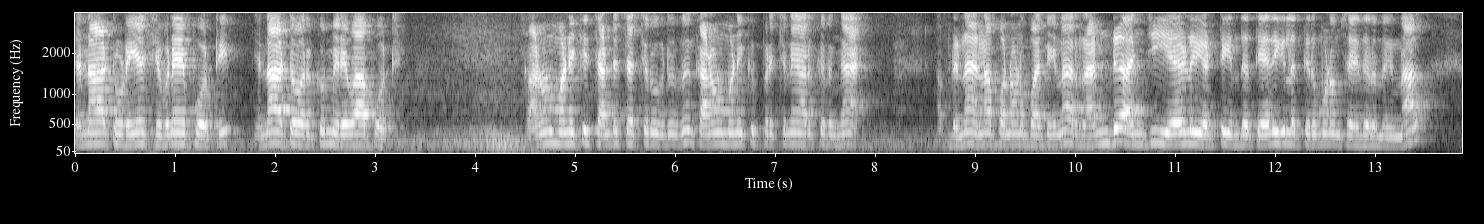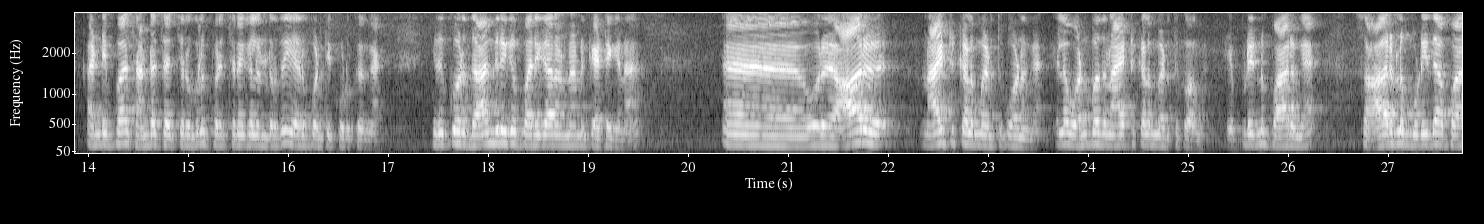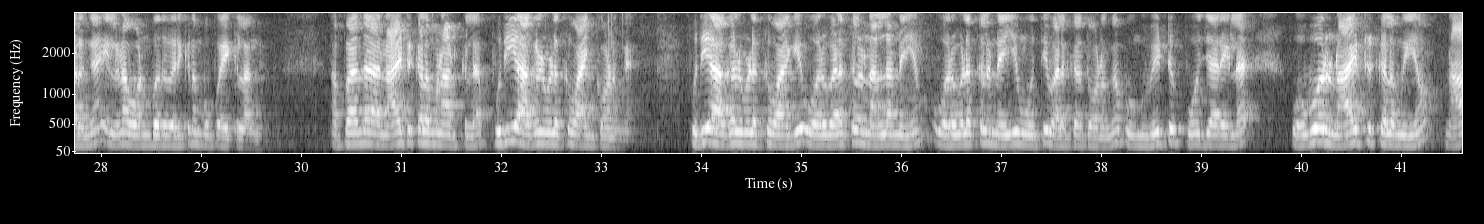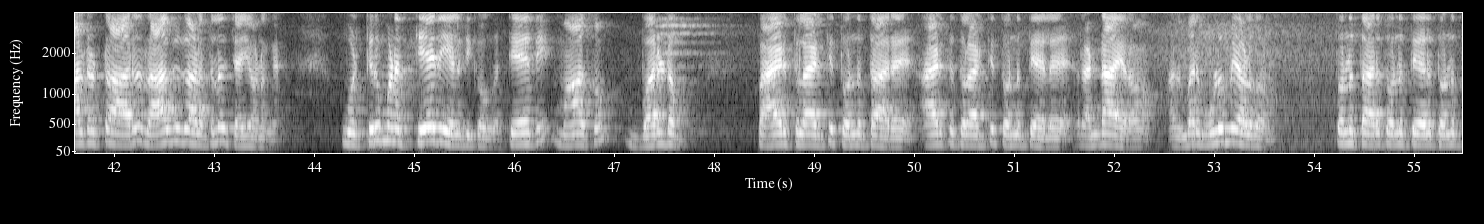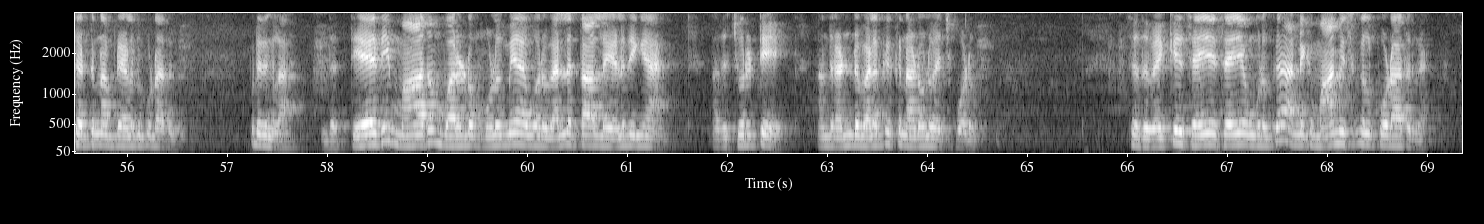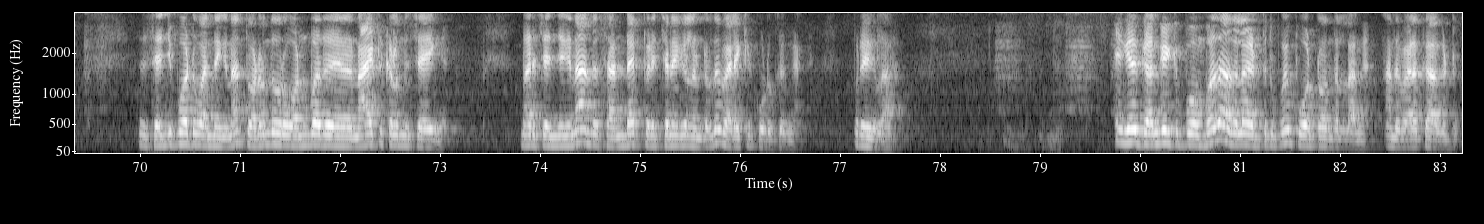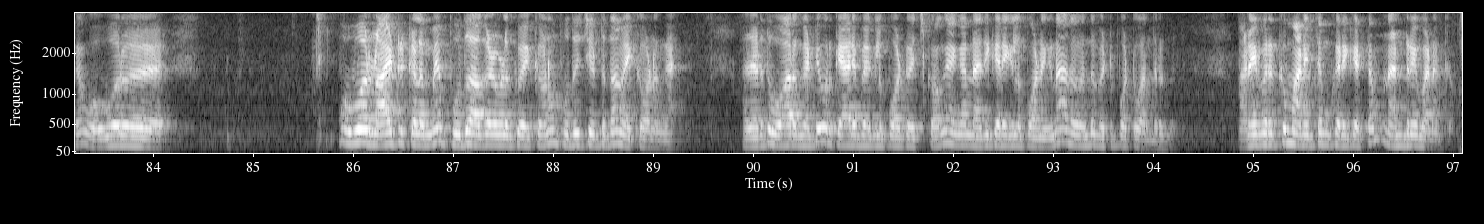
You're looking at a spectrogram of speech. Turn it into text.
தென்னாட்டுடைய சிவனே போற்றி எந்நாட்டவருக்கும் இறைவா போற்றி. கணவன் மணிக்கு சண்டை சச்சரவு கணவன் மணிக்கு பிரச்சனையாக இருக்குதுங்க. அப்படின்னா என்ன பண்ணணும் பார்த்தீங்கன்னா ரெண்டு அஞ்சு ஏழு எட்டு இந்த தேதிகளில் திருமணம் செய்திருந்தீங்கன்னால் கண்டிப்பாக சண்டை சச்சரவுகள் பிரச்சனைகள்ன்றது ஏற்படுத்தி கொடுக்குங்க. இதுக்கு ஒரு தாந்திரிக பரிகாரம் என்னன்னு கேட்டிங்கன்னா ஒரு ஆறு ஞாயிற்றுக்கிழமை எடுத்துக்கோணுங்க. இல்லை ஒன்பது ஞாயிற்றுக்கிழமை எடுத்துக்கோங்க. எப்படின்னு பாருங்கள் ஸோ ஆறில் முடியுதா பாருங்கள் இல்லைன்னா ஒன்பது வரைக்கும் நம்ம போய்க்கலாங்க. அப்போ அந்த ஞாயிற்றுக்கிழமை நாட்களில் புதிய அகல் விளக்கு வாங்கிக்கோணுங்க. புதிய அகல் விளக்கு வாங்கி ஒரு விளக்கில் நல்லெண்ணெயும் ஒரு விளக்கில் நெய்யும் ஊற்றி விளக்கத்தோணுங்க உங்கள் வீட்டு பூஜாரியில் ஒவ்வொரு ஞாயிற்றுக்கிழமையும் நாலு டு ஆறு ராகு காலத்தில் செய்யணுங்க. உங்கள் திருமண தேதி எழுதிக்கோங்க. தேதி மாதம் வருடம். இப்போ ஆயிரத்தி தொள்ளாயிரத்தி தொண்ணூத்தாறு ஆயிரத்தி தொள்ளாயிரத்தி தொண்ணூற்றேழு ரெண்டாயிரம். அது மாதிரி முழுமையாக எழுதணும். தொண்ணூத்தாறு தொண்ணூற்றேழு தொண்ணூத்தெட்டுன்னு அப்படி எழுதக்கூடாதுங்க. புரியுதுங்களா? இந்த தேதி மாதம் வருடம் முழுமையாக ஒரு வெள்ளைத்தாளில் எழுதிங்க. அது சுருட்டி அந்த ரெண்டு விளக்குக்கு நடுவில் வச்சு போடுங்க. ஸோ இது வைக்க செய்ய செய்ய உங்களுக்கு அன்றைக்கி மாமிசங்கள் கூடாதுங்க. இது செஞ்சு போட்டு வந்தீங்கன்னா தொடர்ந்து ஒரு ஒன்பது ஞாயிற்றுக்கிழமை செய்யுங்க. இது மாதிரி செஞ்சிங்கன்னா அந்த சண்டை பிரச்சனைகள்ன்றது விலைக்கு கொடுக்குங்க. புரியுங்களா எங்கேயாவது கங்கைக்கு போகும்போது அதெல்லாம் எடுத்துகிட்டு போய் போட்டு வந்துடலாங்க. அந்த விளக்காகட்டுங்க ஒவ்வொரு ஒவ்வொரு ஞாயிற்றுக்கிழமையும் புது அகல் வைக்கணும் புது சீட்டு தான் வைக்கணுங்க. அதை எடுத்து ஓரம் கட்டி ஒரு கேரி பேக்கில் போட்டு வச்சுக்கோங்க. எங்கே நதிக்கரைகளில் போனீங்கன்னா அதை வந்து விட்டு போட்டு வந்துடுங்க அனைவருக்கும் அனைத்தும் கிடைக்கட்டும். நன்றி வணக்கம்.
